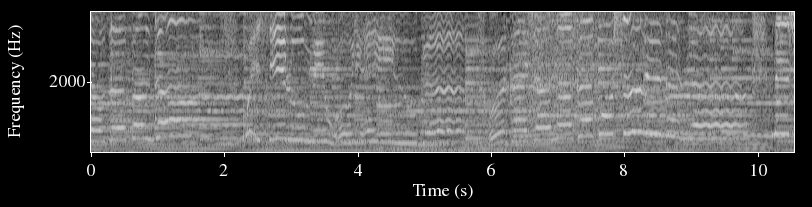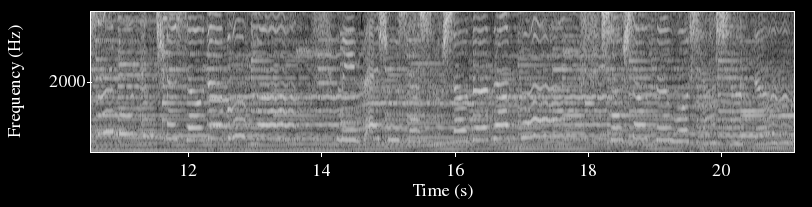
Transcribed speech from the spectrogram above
少的板凳，为戏入迷，我也一路跟。我在找那个故事里的人，你是不能缺少的部分。你在树下小小的打盹，小小的我傻傻等。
